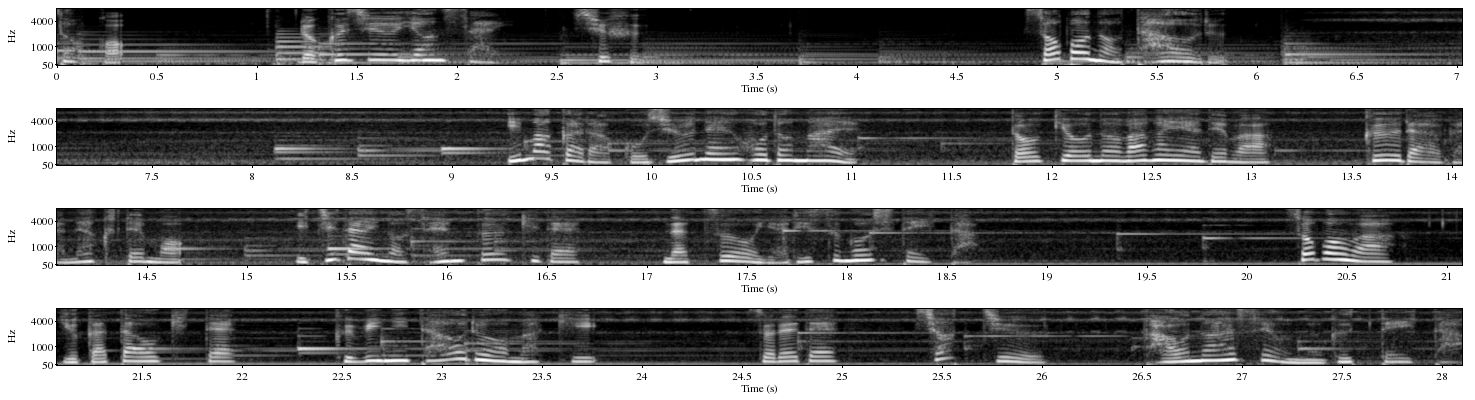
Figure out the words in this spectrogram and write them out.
素子。64歳主婦。祖母のタオル。今から50年ほど前東京の我が家ではクーラーがなくても1台の扇風機で夏をやり過ごしていた。祖母は浴衣を着て首にタオルを巻きそれでしょっちゅう顔の汗を拭っていた。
